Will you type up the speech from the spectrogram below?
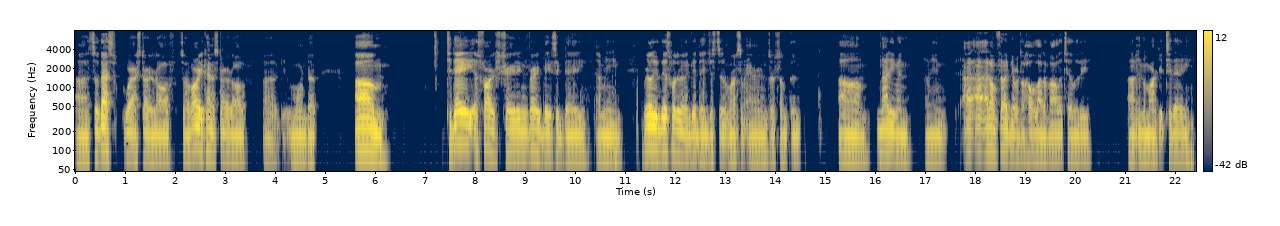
Uh, so that's where I started off. So I've already kind of started off uh, getting warmed up. Um, today, as far as trading, very basic day. I mean, really, this would have been a good day just to run some errands or something. Um, not even. I mean, I, I don't feel like there was a whole lot of volatility uh, in the market today.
